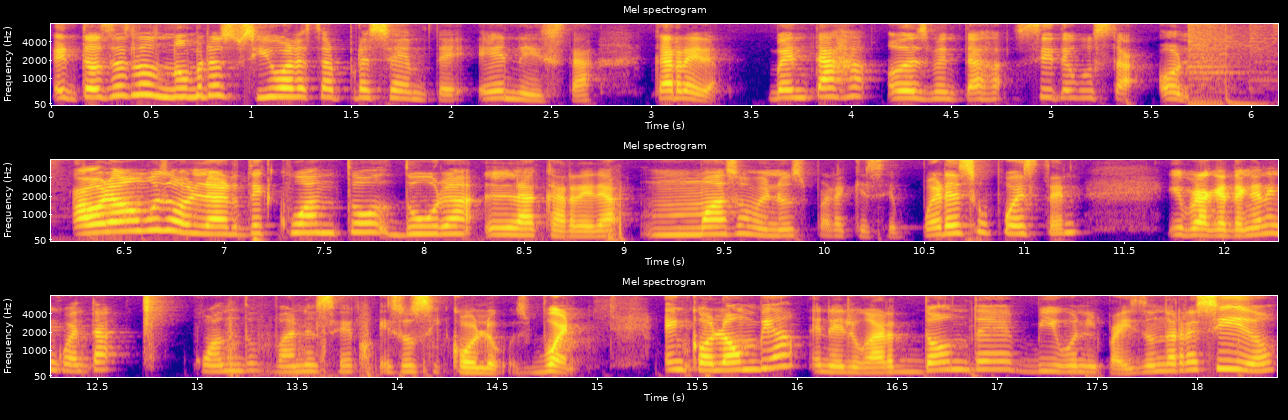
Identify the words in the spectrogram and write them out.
Entonces los números sí van a estar presentes en esta carrera. Ventaja o desventaja, si te gusta o no. Ahora vamos a hablar de cuánto dura la carrera, más o menos para que se presupuesten y para que tengan en cuenta cuándo van a ser esos psicólogos. Bueno, en Colombia, en el lugar donde vivo, en el país donde resido,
